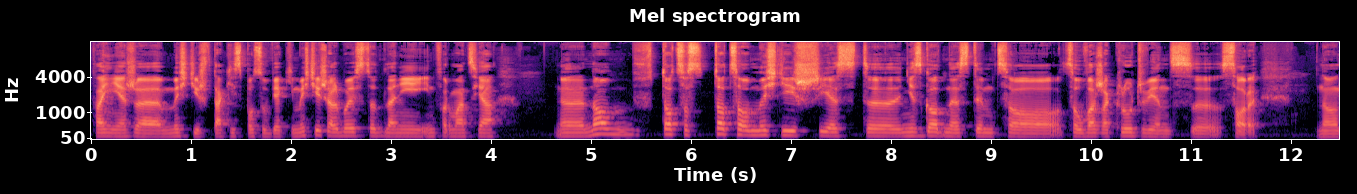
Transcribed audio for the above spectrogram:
fajnie, że myślisz w taki sposób, w jaki myślisz, albo jest to dla niej informacja, e, no to co, to, co myślisz jest e, niezgodne z tym, co, co uważa klucz, więc e, sorry. No,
